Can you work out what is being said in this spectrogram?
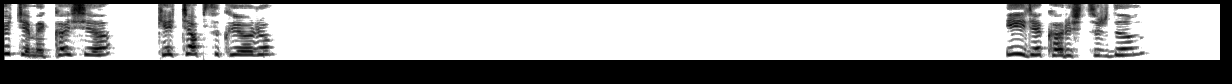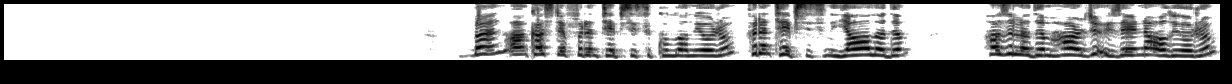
3 yemek kaşığı ketçap sıkıyorum. İyice karıştırdım. Ben ankastre fırın tepsisi kullanıyorum. Fırın tepsisini yağladım. Hazırladığım harcı üzerine alıyorum.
